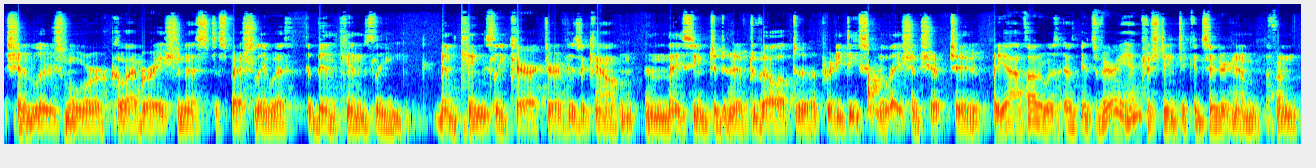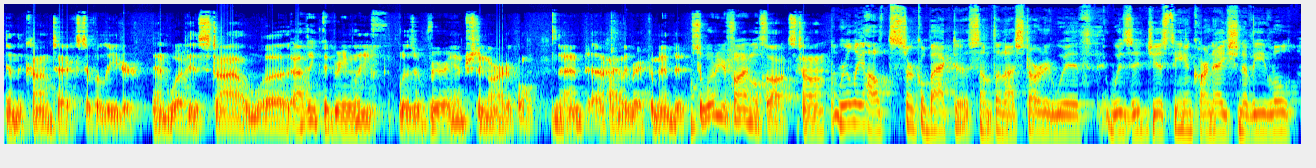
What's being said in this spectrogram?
Schindler's more collaborationist, especially with the Ben Kingsley Ben Kingsley character of his accountant, and they seem to have developed a pretty decent relationship too. But yeah, I thought it was it's very interesting to consider him from in the context of a leader and what his style was. I think the Greenleaf was a very interesting article, and I highly recommend it. So, what are your final thoughts, Tom? Really, I'll circle back to something I started with. Was it just the incarnation of evil,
